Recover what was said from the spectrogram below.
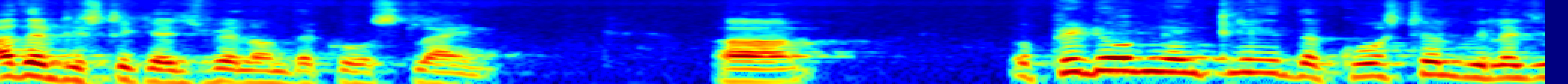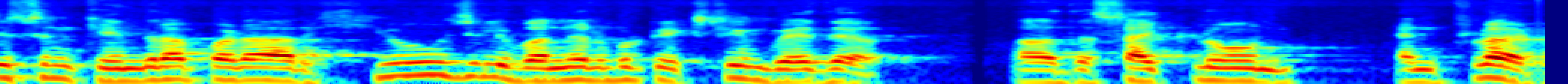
other districts as well on the coastline. Predominantly, the coastal villages in Kendrapada are hugely vulnerable to extreme weather, uh, the cyclone and flood.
